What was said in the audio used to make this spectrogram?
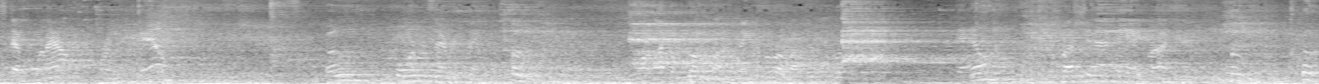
step one out, bring it down. Boom, form is everything. Boom. Like a robot. Think of a robot. Down, crushing that egg right here. Boom, boom.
